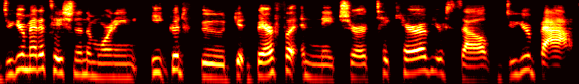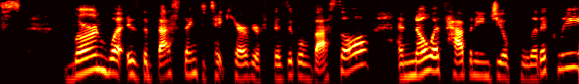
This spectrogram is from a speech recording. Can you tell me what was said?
Do your meditation in the morning, eat good food, get barefoot in nature, take care of yourself, do your baths, learn what is the best thing to take care of your physical vessel and know what's happening geopolitically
